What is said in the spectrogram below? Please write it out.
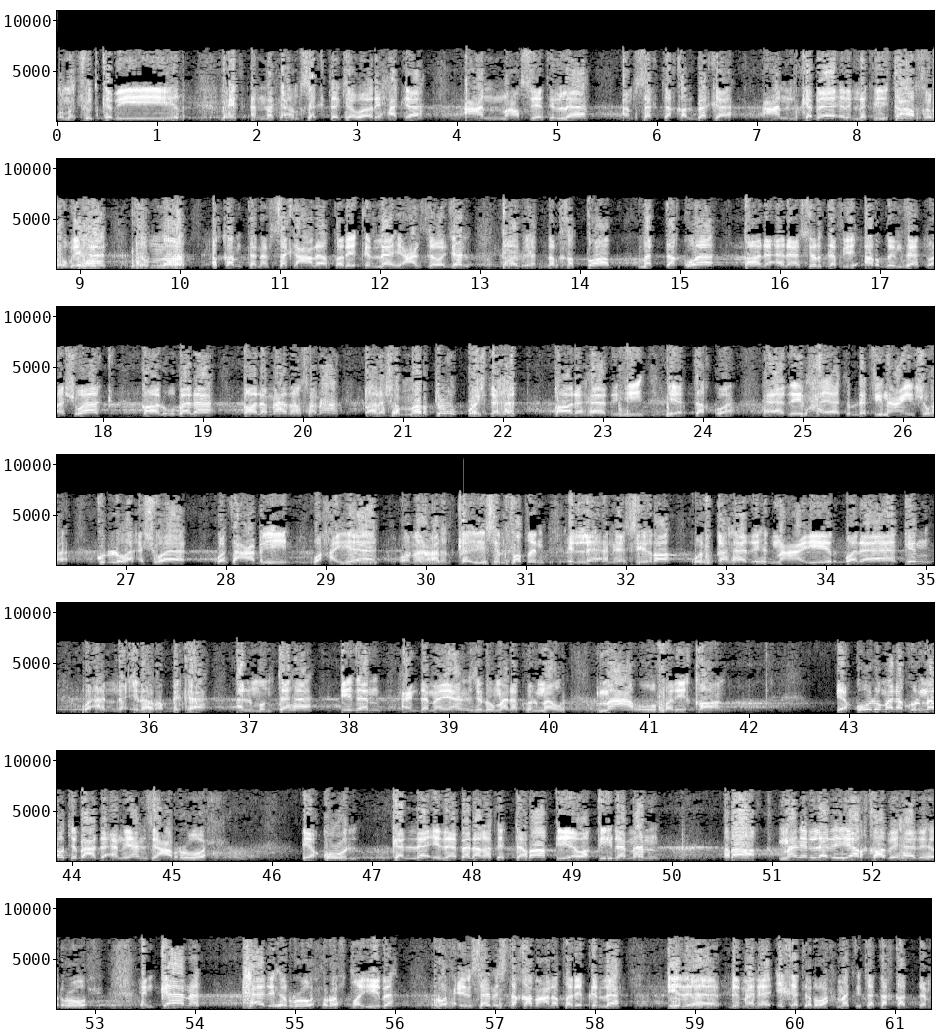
ومجهود كبير بحيث أنك أمسكت جوارحك عن معصية الله أمسكت قلبك عن الكبائر التي تعصف بها ثم أقمت نفسك على طريق الله عز وجل. قالوا يا ابن الخطاب ما التقوى؟ قال ألا سرت في أرض ذات أشواك؟ قالوا بلى. قال ماذا صنعت؟ قال شمرت واجتهدت. قال هذه هي التقوى. هذه الحياة التي نعيشها. كلها أشواك وتعابين وحيات وما على الكيس الفطن إلا أن يسير وفق هذه المعايير. ولكن وأن إلى ربك المنتهى. إذا عندما ينزل ملك الموت معه فريقان. يقول ملك الموت بعد أن ينزع الروح يقول كلا إذا بلغت التراقي وقيل من؟ راق. من الذي يرقى بهذه الروح؟ إن كانت هذه الروح روح طيبة روح إنسان استقام على طريق الله إذا بملائكة الرحمة تتقدم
